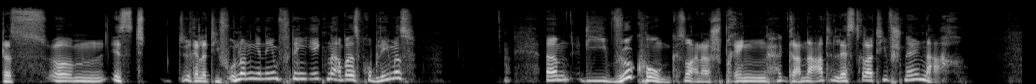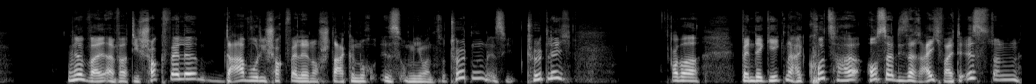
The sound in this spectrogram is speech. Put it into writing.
Das ähm, ist relativ unangenehm für den Gegner, aber das Problem ist, ähm, die Wirkung so einer Sprenggranate lässt relativ schnell nach. Ne, weil einfach die Schockwelle, da wo die Schockwelle noch stark genug ist, um jemanden zu töten, ist sie tödlich. Aber wenn der Gegner halt kurz außer dieser Reichweite ist, dann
